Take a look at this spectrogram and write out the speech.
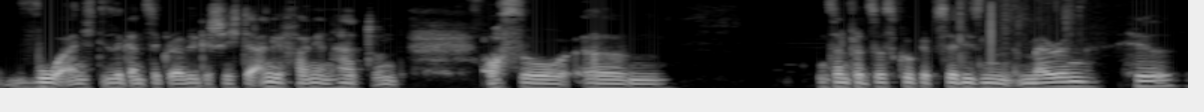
wo eigentlich diese ganze Gravel-Geschichte angefangen hat. Und auch so ähm, in San Francisco gibt's ja diesen Marin Hill,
